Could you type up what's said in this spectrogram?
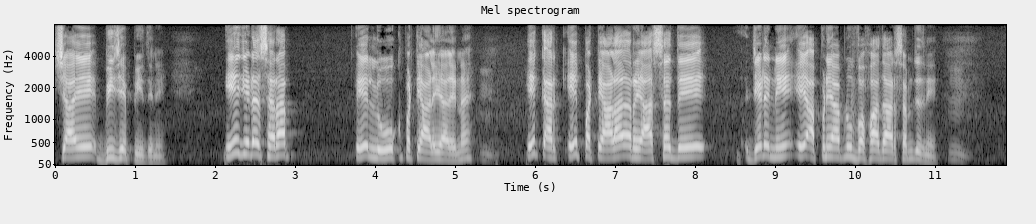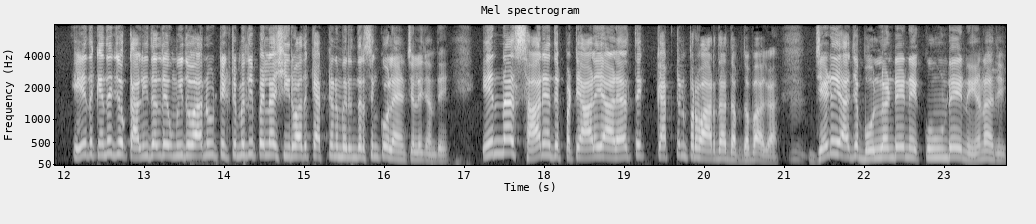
ਚਾਹੇ ਬੀਜੇਪੀ ਦੇ ਨੇ। ਇਹ ਜਿਹੜਾ ਸਾਰਾ ਇਹ ਲੋਕ ਪਟਿਆਲੇ ਵਾਲੇ ਨਾ, ਇਹ ਕਰ, ਇਹ ਪਟਿਆਲਾ ਰਿਆਸਤ ਦੇ ਜਿਹੜੇ ਨੇ, ਇਹ ਆਪਣੇ ਆਪ ਨੂੰ ਵਫਾਦਾਰ ਸਮਝਦੇ ਨੇ। ਇਹ ਤਾਂ ਕਹਿੰਦੇ ਜੋ ਕਾਲੀ ਦਲ ਦੇ ਉਮੀਦਵਾਰ ਨੂੰ ਟਿਕਟ ਮਿਲਦੀ, ਪਹਿਲਾਂ ਆਸ਼ੀਰਵਾਦ ਕੈਪਟਨ ਅਮਰਿੰਦਰ ਸਿੰਘ ਕੋ ਲੈਣ ਚਲੇ ਜਾਂਦੇ। ਇਹਨਾਂ ਸਾਰਿਆਂ ਤੇ ਪਟਿਆਲੇ ਵਾਲਿਆਂ ਤੇ ਕੈਪਟਨ ਪਰਿਵਾਰ ਦਾ ਦਬਦਬਾ ਹੈਗਾ। ਜਿਹੜੇ ਅੱਜ ਬੋਲਣ ਦੇ ਨੇ, ਕੂੰਡੇ ਨੇ, ਹਨਾ ਜੀ,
